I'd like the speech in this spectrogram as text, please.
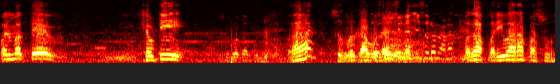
पण मग ते शेवटी हा? का बघा परिवारापासून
